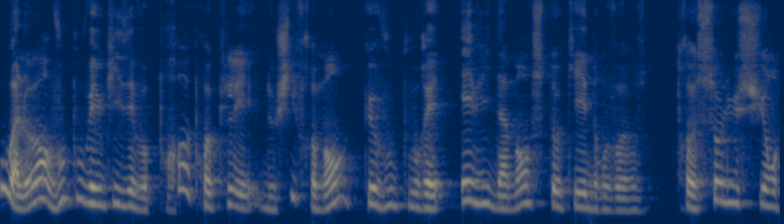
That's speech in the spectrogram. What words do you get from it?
ou alors vous pouvez utiliser vos propres clés de chiffrement que vous pourrez évidemment stocker dans votre solution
